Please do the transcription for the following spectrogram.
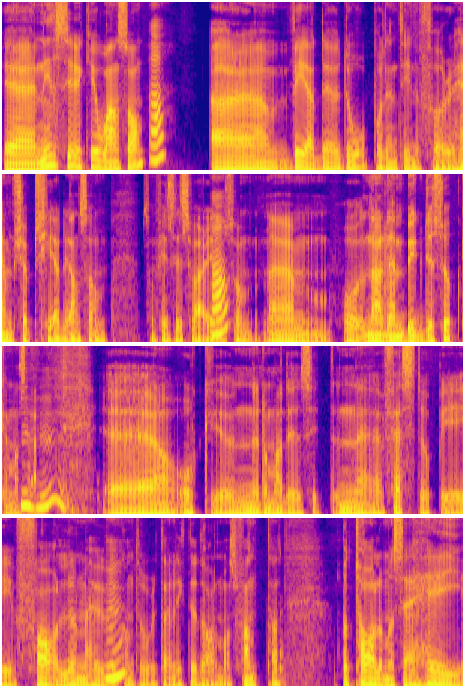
då? Eh, Nils-Erik Johansson Ja. är vd då på den tiden för Hemköpskedjan som, som finns i Sverige. Ja. Som, ehm, och när den byggdes upp kan man säga. Mhm. Eh, och eh, när de hade sitt en, eh, fäste uppe i Falun med huvudkontoret, en riktig dalmas. Fantastiskt. På tal om att säga hej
